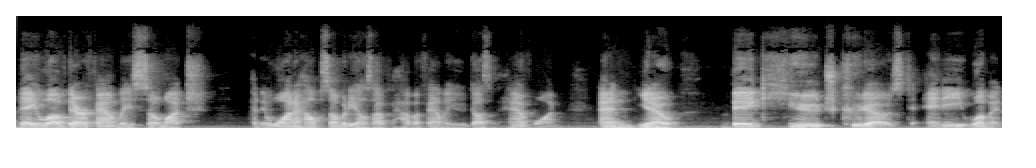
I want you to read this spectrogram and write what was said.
they love their families so much and they want to help somebody else have, have a family who doesn't have one. And, you know, big, huge kudos to any woman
